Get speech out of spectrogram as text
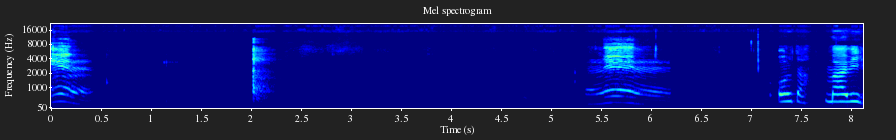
In. Nin. Orada mavi.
